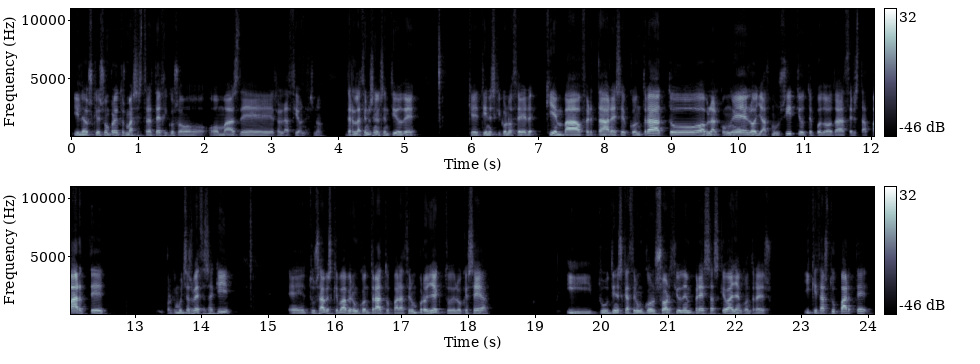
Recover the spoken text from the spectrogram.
y los que son proyectos más estratégicos o más de relaciones, ¿no? De relaciones en el sentido de que tienes que conocer quién va a ofertar ese contrato, hablar con él, o ya hazme un sitio, te puedo hacer esta parte. Porque muchas veces aquí eh, tú sabes que va a haber un contrato para hacer un proyecto de lo que sea y tú tienes que hacer un consorcio de empresas que vayan contra eso. Y quizás tu parte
